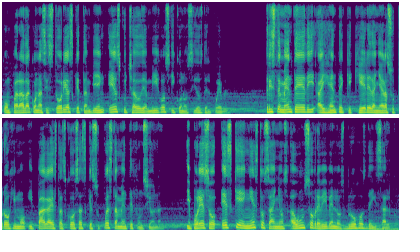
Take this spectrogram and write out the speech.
comparada con las historias que también he escuchado de amigos y conocidos del pueblo. Tristemente, Eddie, hay gente que quiere dañar a su prójimo y paga estas cosas que supuestamente funcionan. Y por eso es que en estos años aún sobreviven los brujos de Izalco.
